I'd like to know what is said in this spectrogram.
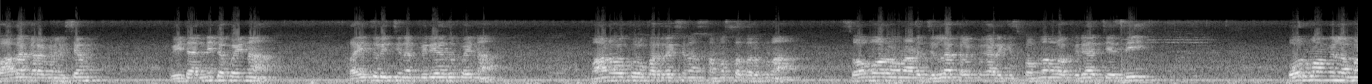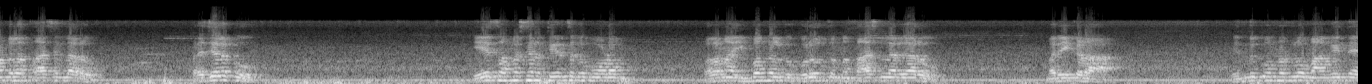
బాధాకరమైన విషయం. వీటన్నిటిపైన రైతులు ఇచ్చిన ఫిర్యాదు పైన మానవ హక్కుల పరిరక్షణ సంస్థ తరఫున సోమవారం నాడు జిల్లా కలెక్టర్ గారికి స్పందనలో ఫిర్యాదు చేసి పూర్వమిల్ల మండల తహసీల్దారు ప్రజలకు ఏ సమస్యను తీర్చకపోవడం వలన ఇబ్బందులకు గురవుతున్న తహసీల్దార్ గారు మరి ఇక్కడ ఎందుకు ఉన్నట్లు మాకైతే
